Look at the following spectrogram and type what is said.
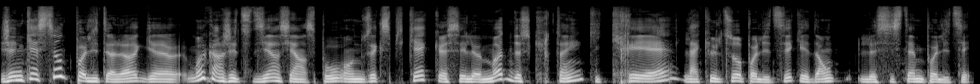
J'ai une question de politologue. Euh, Moi, quand j'étudiais en Sciences Po, on nous expliquait que c'est le mode de scrutin qui créait la culture politique et donc le système politique.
